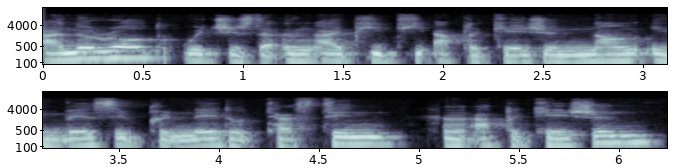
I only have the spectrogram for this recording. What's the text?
Annoroad, which is the NIPT application, non-invasive prenatal testing uh, application.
